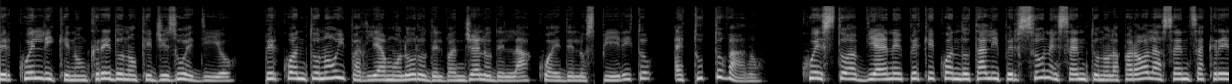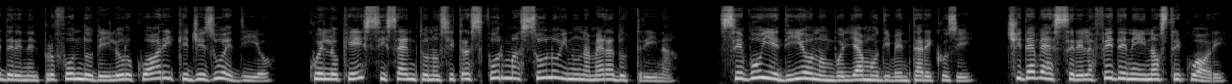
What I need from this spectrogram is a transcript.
per quelli che non credono che Gesù è Dio, per quanto noi parliamo loro del Vangelo dell'acqua e dello Spirito, è tutto vano. Questo avviene perché quando tali persone sentono la parola senza credere nel profondo dei loro cuori che Gesù è Dio, quello che essi sentono si trasforma solo in una mera dottrina. Se voi ed io non vogliamo diventare così, ci deve essere la fede nei nostri cuori,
